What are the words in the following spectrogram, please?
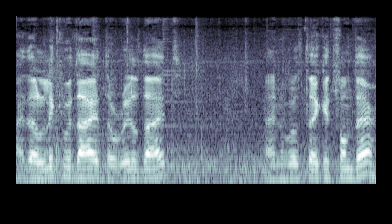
either liquid diet or real diet, and we'll take it from there.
